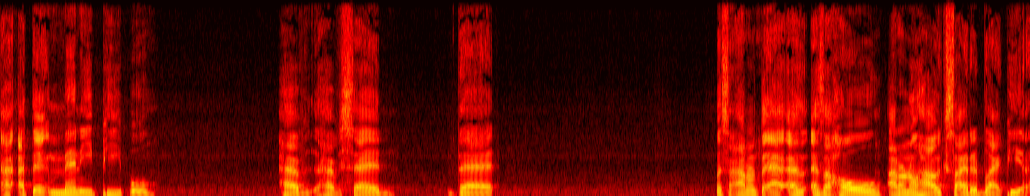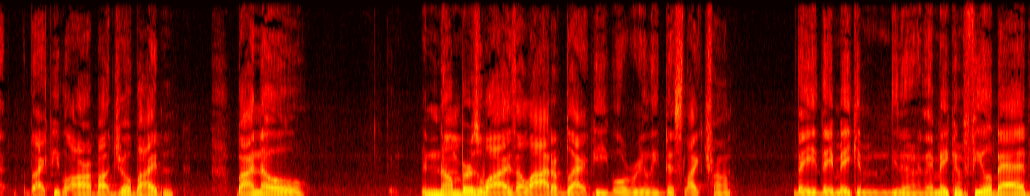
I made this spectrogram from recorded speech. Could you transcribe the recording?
I, I think many people have have said that. Listen, I don't. As as a whole, I don't know how excited black people black people are about Joe Biden, but I know numbers wise, a lot of black people really dislike Trump. They they make him you know they make him feel bad.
